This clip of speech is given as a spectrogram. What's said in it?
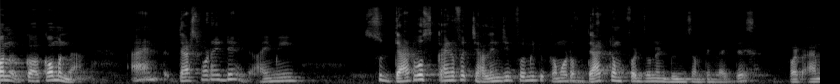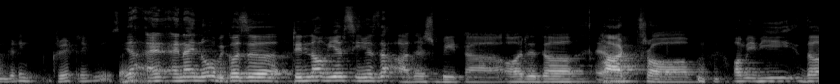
con- co- common man, and that's what I did. I mean." so that was kind of a challenging for me to come out of that comfort zone and doing something like this but i'm getting great reviews I- yeah, and, and I know because uh, till now we have seen you as the Adarsh Beta or the heartthrob or maybe the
